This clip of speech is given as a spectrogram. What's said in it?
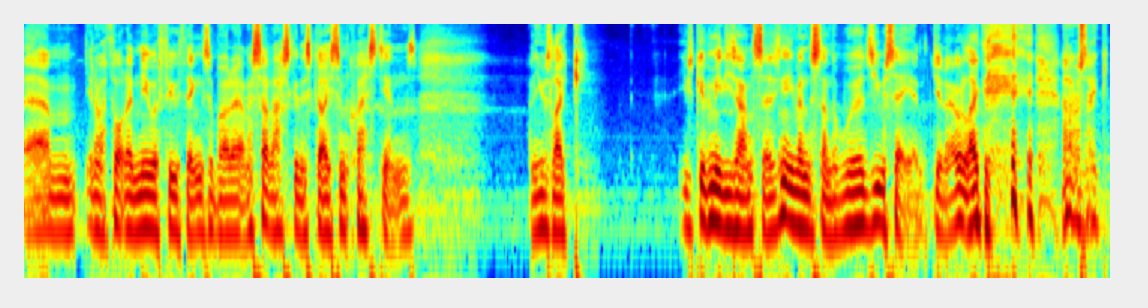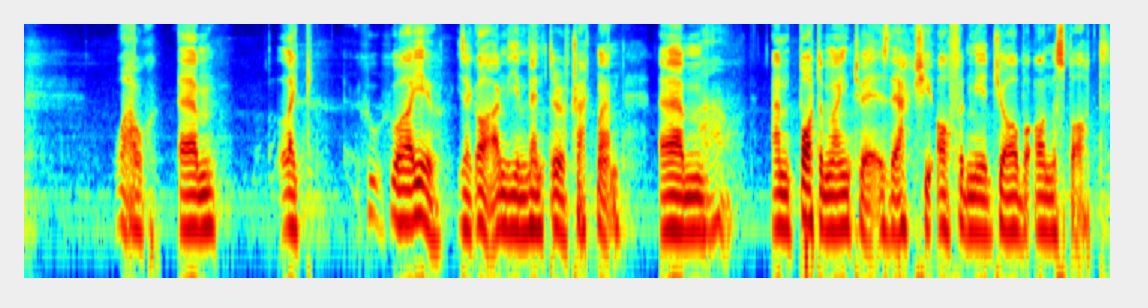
um, you know, I thought I knew a few things about it, and I started asking this guy some questions, and he was like, he was giving me these answers. He didn't even understand the words he was saying, you know, like, and I was like, wow, um, like, who who are you? He's like, oh, I'm the inventor of TrackMan. Um, Wow. and bottom line to it is they actually offered me a job on the spot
